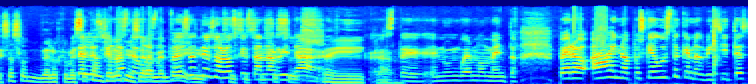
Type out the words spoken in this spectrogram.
Esos son de los que me sé canciones, sinceramente. Pero esos que son los que están ahorita sí. Sí, claro. este, en un buen momento. Pero, ay, no, pues qué gusto que nos visites.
